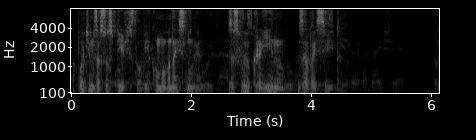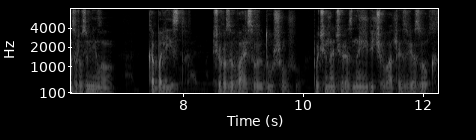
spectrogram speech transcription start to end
а потім за суспільство, в якому вона існує, за свою країну, за весь світ. Зрозуміло, кабаліст, що розвиває свою душу, починає через неї відчувати зв'язок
